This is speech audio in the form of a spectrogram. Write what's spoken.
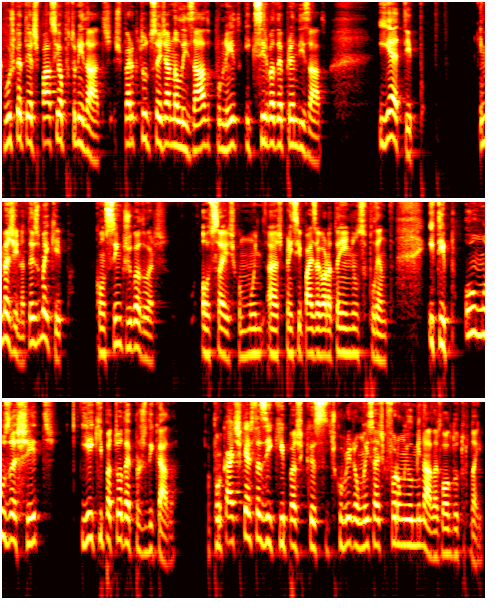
que busca ter espaço e oportunidades. Espero que tudo seja analisado, punido e que sirva de aprendizado. E é tipo, imagina, tens uma equipa com 5 jogadores, ou 6, como as principais agora têm um suplente, e tipo, um usa cheats e a equipa toda é prejudicada porque acho que estas equipas que se descobriram isso, acho que foram eliminadas logo do torneio.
